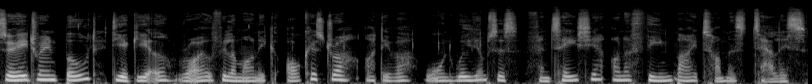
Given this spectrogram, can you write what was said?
Sir Adrian Bolt dirigerede Royal Philharmonic Orchestra, og det var Warren Williams' Fantasia on a theme by Thomas Tallis.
